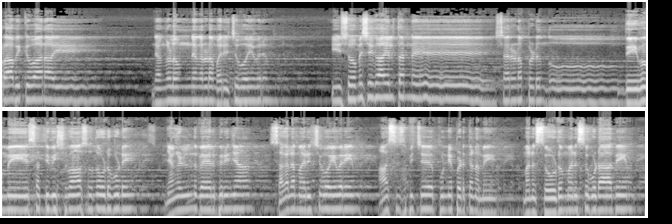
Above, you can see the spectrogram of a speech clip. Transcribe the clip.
പ്രാപിക്കുവാനായി. ഞങ്ങളും ഞങ്ങളുടെ മരിച്ചുപോയവരും ഈശോമിശിഹായിൽ തന്നെ ശരണപ്പെടുന്നു. ദൈവമേ സത്യവിശ്വാസത്തോടുകൂടെ ഞങ്ങളിൽ നിന്ന് വേർപിരിഞ്ഞ സകല മരിച്ചുപോയവരെയും ആശ്വസിപ്പിച്ച് പുണ്യപ്പെടുത്തണമേ. മനസ്സോടും മനസ്സുകൂടാതെയും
